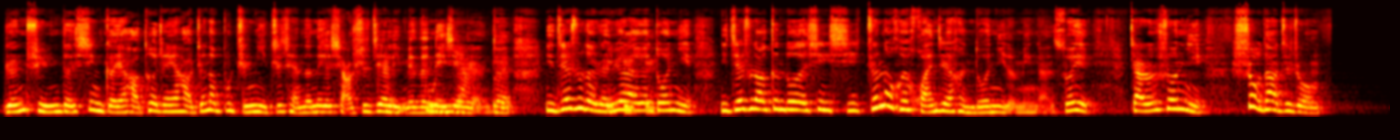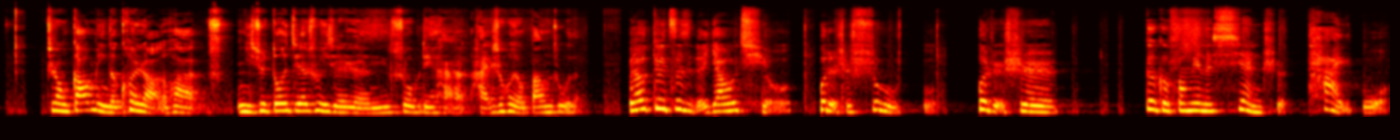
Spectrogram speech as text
人群的性格也好，特征也好，真的不止你之前的那个小世界里面的那些人。对你接触的人越来越多，你你接触到更多的信息，真的会缓解很多你的敏感。所以，假如说你受到这种这种高敏的困扰的话，你去多接触一些人，说不定还还是会有帮助的。不要对自己的要求或者是束缚。或者是各个方面的限制太多，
